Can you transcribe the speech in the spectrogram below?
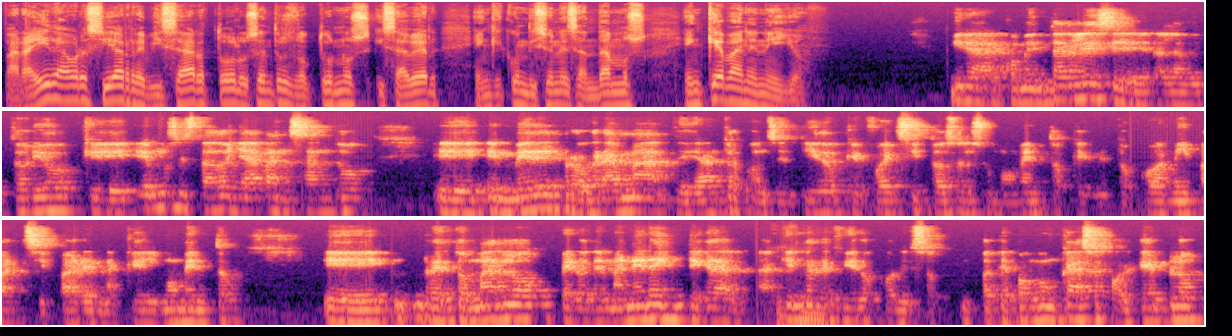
para ir ahora sí a revisar todos los centros nocturnos y saber en qué condiciones andamos, en qué van en ello. Mira, comentarles eh, al auditorio que hemos estado ya avanzando eh, en vez del programa de Antro Consentido, que fue exitoso en su momento, que me tocó a mí participar en aquel momento, eh, retomarlo, pero de manera integral. ¿A qué me refiero con eso? Te pongo un caso, por ejemplo,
